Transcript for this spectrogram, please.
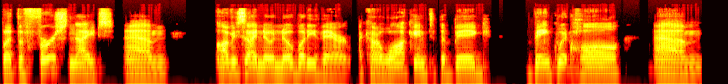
But the first night, um, obviously, I know nobody there. I kind of walk into the big banquet hall. Um,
